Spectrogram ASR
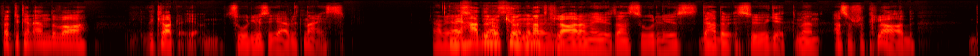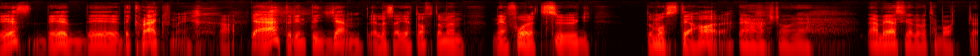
För att du kan ändå vara, det är klart, solljus är jävligt nice. ja, Men jag, hade nog skulle kunnat väl- klara mig utan solljus, det hade sugit. Men alltså choklad, det är, det, det, det är crack för mig. Ja. Jag äter inte jämt, eller så här, jätteofta, men när jag får ett sug, då måste jag ha det. Ja, jag förstår det. Nej men jag skulle nog ta bort uh,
